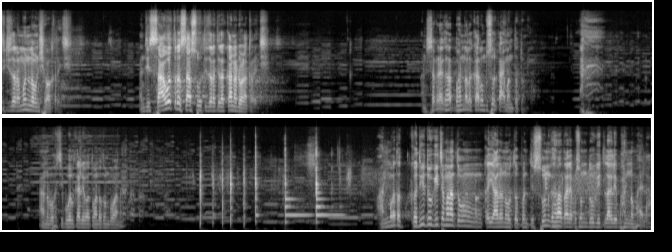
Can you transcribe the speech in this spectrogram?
तिची जरा मन लावून सेवा करायची. आणि जी सावत्र सासू होती जरा तिला कानाडोळा करायची. आणि सगळ्या घरात भांडणाला कारण दुसरं काय म्हणता तुम्ही? अनुभवाची बोल काली वा तोंडातून बोवा ना. आणि मग आता कधी दोघीच्या मनात काही आलं नव्हतं पण ती सून घरात आल्यापासून दोघीत लागली भांडणं व्हायला.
